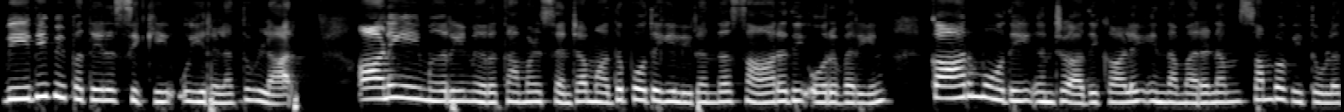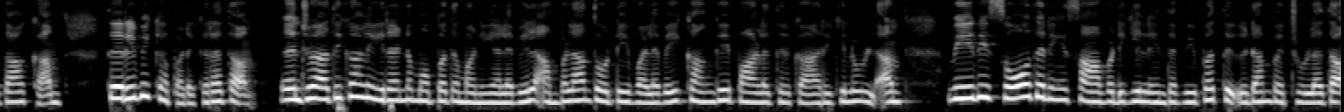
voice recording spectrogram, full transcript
வீதி விபத்தில் சிக்கி உயிரிழந்துள்ளார். ஆணையை மீறி நிறுத்தாமல் சென்ற மதுபோதையில் இருந்த சாரதி ஒருவரின் கார் மோதி இன்று அதிகாலை இந்த மரணம் சம்பவித்துள்ளதாக தெரிவிக்கப்படுகிறது. இன்று அதிகாலை இரண்டு முப்பது மணியளவில் அம்பலாந்தோட்டை வளவை கங்கை பாலத்திற்கு அருகில் உள்ள வீதி சோதனை சாவடியில் இந்த விபத்து இடம்பெற்றுள்ளது.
